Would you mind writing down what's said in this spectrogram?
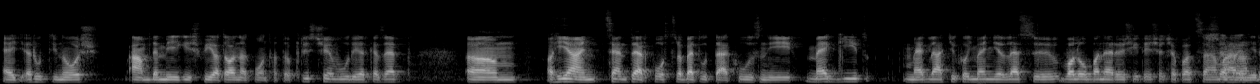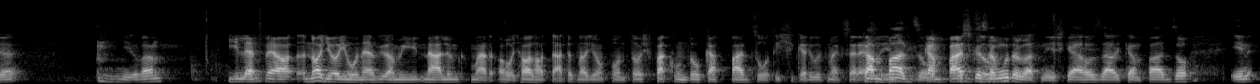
egy rutinos, ám de mégis fiatalnak mondható Christian Wood érkezett. Um, a hiány center posztra be tudták húzni Meggit, meglátjuk, hogy mennyire lesz ő valóban erősítés a csapat számára. Semennyire, nyilván illetve a nagyon jó nevű, ami nálunk már, ahogy hallhattátok, nagyon fontos, Facundo Campazzo-t is sikerült megszerezni. Campazzo. Campazzo. És közben mutogatni is kell hozzá, hogy Campazzo. Én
